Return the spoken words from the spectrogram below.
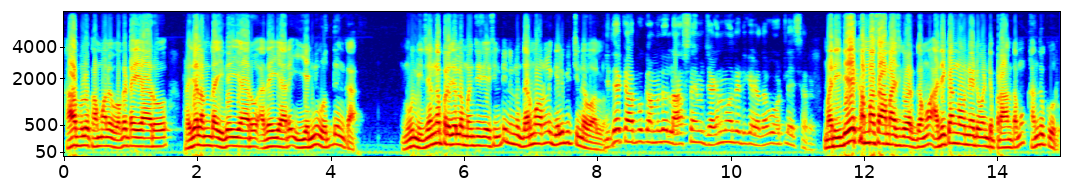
కాపులు కమ్మలు ఒకటయ్యారు ప్రజలంతా ఇదయ్యారు అదయ్యారు ఇవన్నీ వద్దు ఇంకా. నువ్వు నిజంగా ప్రజల్లో మంచి చేసింటే నిన్ను ధర్మవరంలో గెలిపించిండే వాళ్ళు. ఇదే కాపు కమ్ములు లాస్ట్ టైం జగన్మోహన్ రెడ్డికి కదా ఓట్లు వేశారు మరి ఇదే కమ్మ సామాజిక వర్గము అధికంగా ఉన్నటువంటి ప్రాంతము కందుకూరు.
